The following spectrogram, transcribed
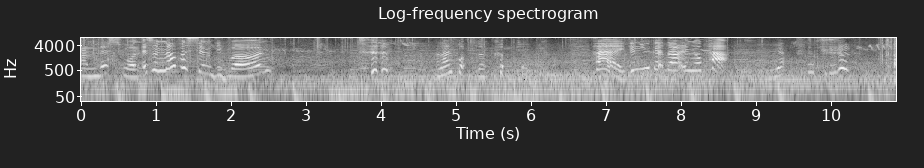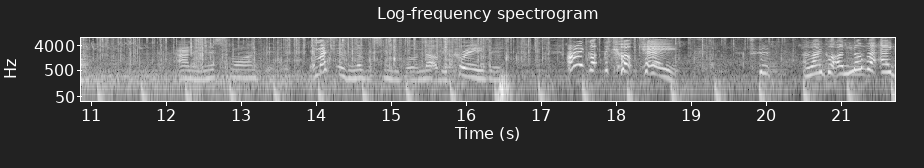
and this one is another Cindy Bun. And I've got the cupcake. Hey, didn't you get that in your pack? Yep. And in this one, imagine there's another Cindy Bun, that would be crazy. I got the cupcake. and I got another egg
